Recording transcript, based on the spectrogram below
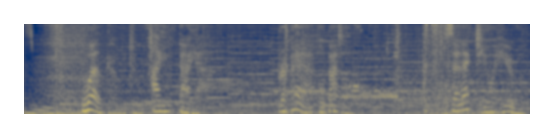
Welcome to Ayutthaya. Prepare for battle. Select your hero.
